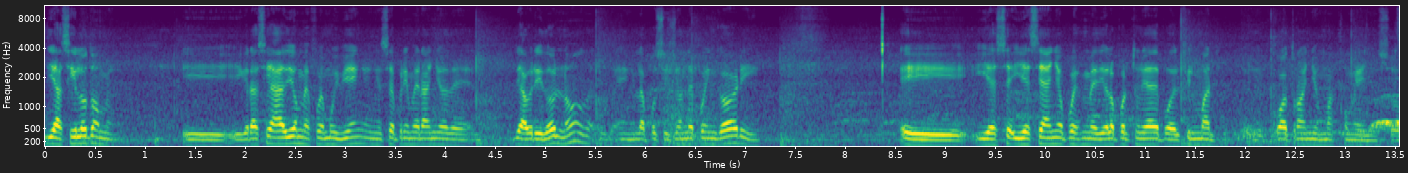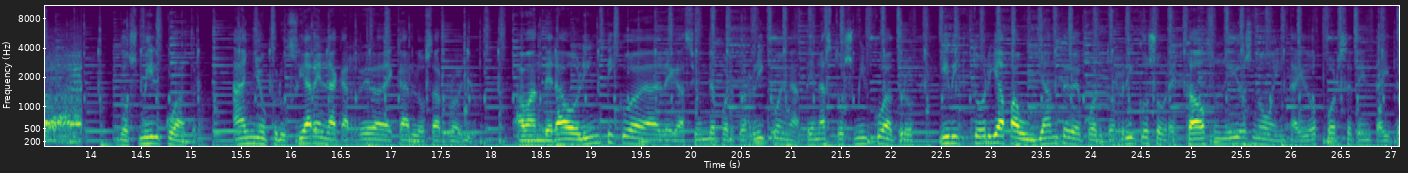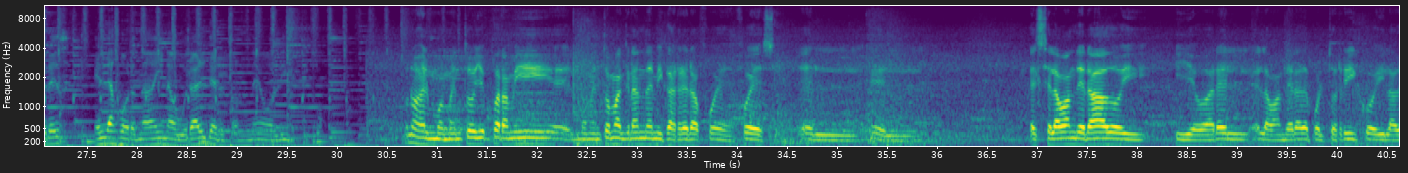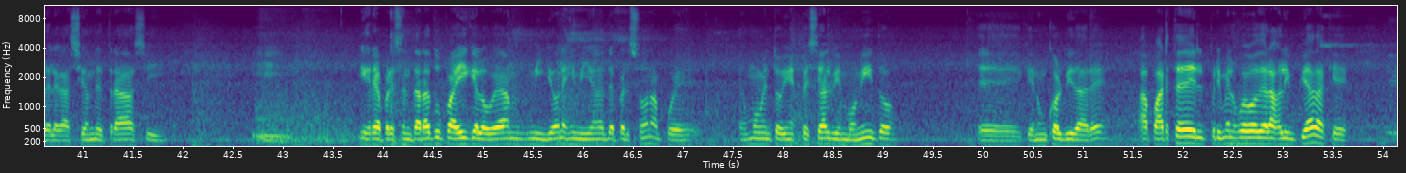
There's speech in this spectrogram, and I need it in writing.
Y así lo tomé. y gracias a Dios me fue muy bien en ese primer año de, de abridor, ¿no? En la posición de point guard y Y, ese, y ese año pues me dio la oportunidad de poder filmar eh, cuatro años más con ellos. so. 2004, año crucial en la carrera de Carlos Arroyo. Abanderado olímpico de la delegación de Puerto Rico en Atenas 2004 y victoria apabullante de Puerto Rico sobre Estados Unidos 92 por 73 en la jornada inaugural del torneo olímpico. Bueno, el momento, yo- para mí, el momento más grande de mi carrera fue, fue ese, el, el- ser abanderado y, llevar el- la bandera de Puerto Rico y la delegación detrás y- y representar a tu país, que lo vean millones y millones de personas, pues es un momento bien especial, bien bonito, eh, que nunca olvidaré. Aparte del primer juego de las Olimpiadas, que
